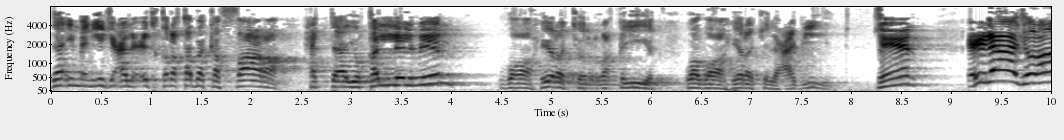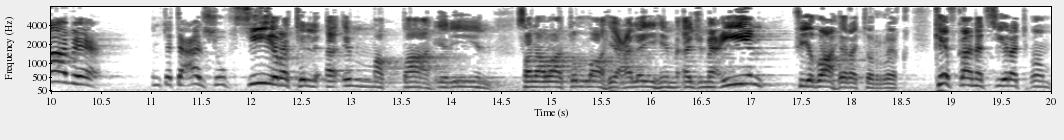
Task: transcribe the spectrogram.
دائما يجعل عتق رقبة كفارة حتى يقلل من ظاهرة الرقيق وظاهرة العبيد. زين؟ علاج رابع. أنت تعال شوف سيرة الأئمة الطاهرين صلوات الله عليهم أجمعين. في ظاهرة الرق. كيف كانت سيرتهم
